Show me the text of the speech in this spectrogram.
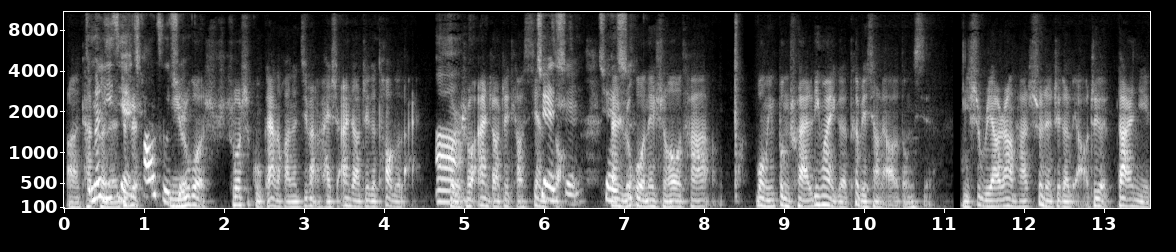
啊，怎么理解超出去？你如果说是骨干的话，那基本上还是按照这个套路来，或者说按照这条线走。确实，但如果那时候他莫名蹦出来另外一个特别想聊的东西，你是不是要让他顺着这个聊？这个当然你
